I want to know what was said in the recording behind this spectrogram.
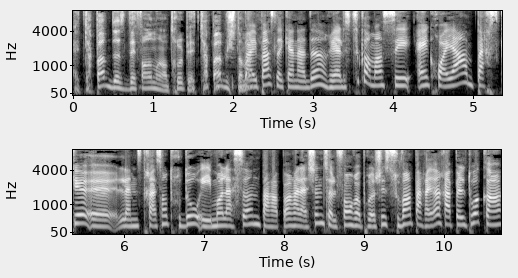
être capable de se défendre entre eux, puis être capable justement. Bypass le Canada. Réalises-tu comment c'est incroyable? Parce que euh, l'administration Trudeau et mollassonne par rapport à la Chine se le font reprocher souvent. Par ailleurs, rappelle-toi quand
